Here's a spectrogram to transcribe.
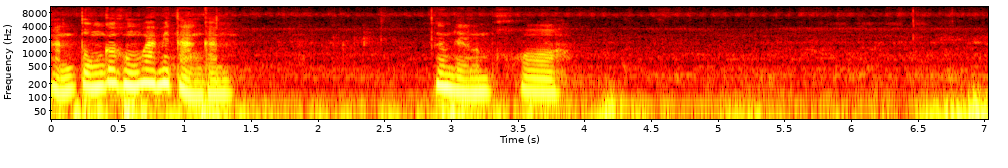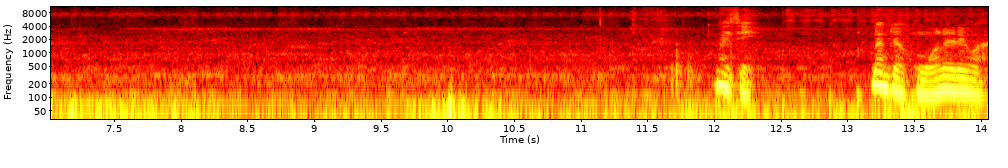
หันตรงก็คงวาดไม่ต่างกัน เริ่มจากลำคอไม่สิ เริ่มจากหัวเลยดีกว่า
